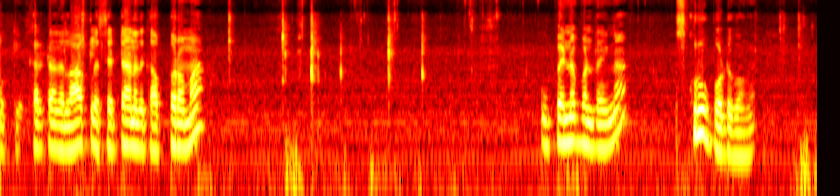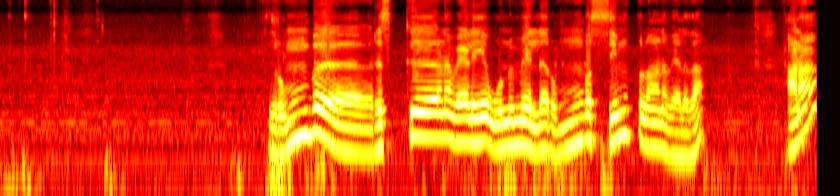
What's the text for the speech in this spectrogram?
ஓகே கரெக்டாக அந்த லாக்கில் செட் ஆனதுக்கு அப்புறமா இப்போ என்ன பண்ணுறீங்கன்னா ஸ்க்ரூ போட்டுக்கோங்க. இது ரொம்ப ரிஸ்க்கான வேலையே ஒன்றுமே இல்லை ரொம்ப சிம்பிளான வேலை தான் ஆனால்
